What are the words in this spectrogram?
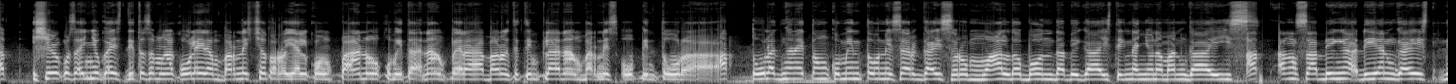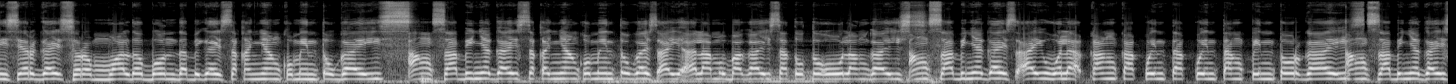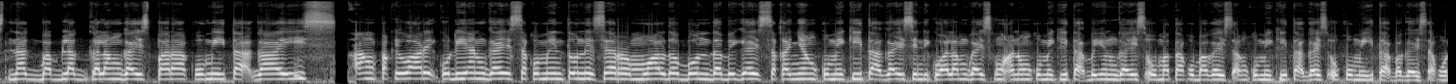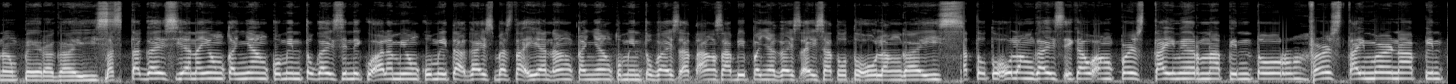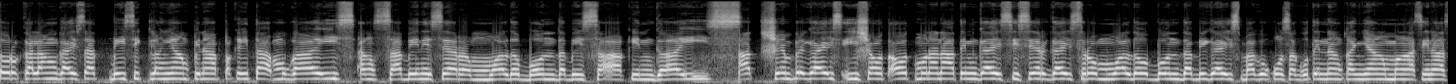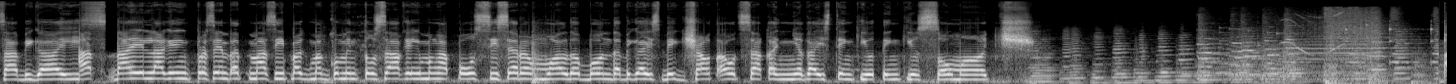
At i-share ko sa inyo guys dito sa mga kulay ng varnish tutorial kung paano kumita ng pera habang nagtitimpla ng varnish o pintura. At tulad nga na itong komento ni Sir guys, Romualdo Bondabi guys, tingnan nyo naman guys. At ang sabi nga diyan guys ni Sir guys, Romualdo Bondabi guys sa kanyang komento guys. Ang sabi niya guys sa kanyang komento guys ay alam mo ba guys sa totoo lang guys. Ang sabi niya guys ay wala kang kakwenta-kwentang pintor guys. Ang sabi niya guys nagbablog ka lang guys para kumita guys. Ang pakiwari ko diyan guys sa komento ni Sir Romualdo Bondabi guys sa kanyang kumikita guys. Hindi ko alam guys kung anong kumikita ba yun guys o mata ko ba guys ang kumikita guys o kumita ba guys ako ng pera guys. Basta guys yan na yung kanyang komento guys. Hindi ko alam yung kumita guys. Basta iyan ang kanyang komento guys at ang sabi pa niya guys ay sa totoo lang guys. Sa totoo lang guys ikaw ang first timer na pintor. First timer na pintor ka lang guys at basic lang yung pinapakita mo guys. Ang sabi ni Sir Romualdo Bondabi sa akin guys. At syempre guys, i-shout out muna natin guys si Sir guys Romualdo Bondabi guys bago ko sagutin ng kanyang mga sinasabi guys. At dahil laging present at masipag magkomento sa aking mga post si Sir Romualdo Bondabi guys, big shout out sa kanya guys. Thank you, thank you so much.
